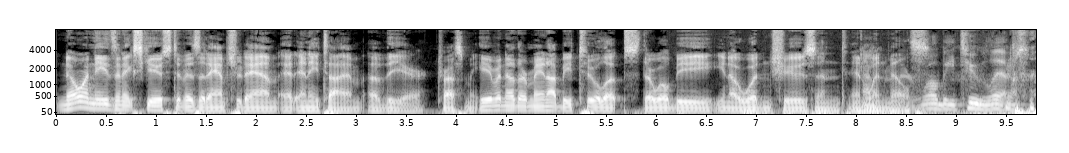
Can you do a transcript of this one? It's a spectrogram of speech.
no one needs an excuse to visit Amsterdam at any time of the year. Trust me. Even though there may not be tulips, there will be, you know, wooden shoes and, and windmills. There will be two lips.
